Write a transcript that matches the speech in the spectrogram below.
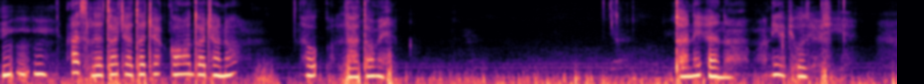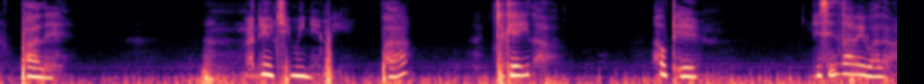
อืมอืมอืมအဲ့ဆိုလည်းတော့ကြတော့ကြကောင်းတော့ကြနော်ဟုတ်လာတော့မယ်ဒါနဲ့အန်နာငါနေပြောစရာရှိတယ်ဘာလဲငါနေချင်းမိနေပြီဘာတကယ်လားဟုတ်တယ်နေစဉ်းစားပေးပါလား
